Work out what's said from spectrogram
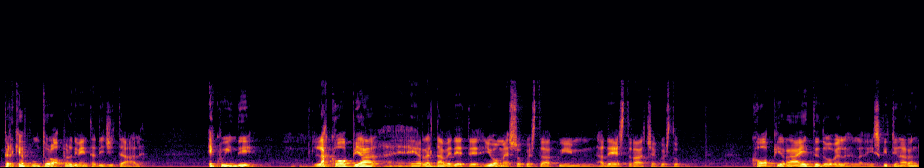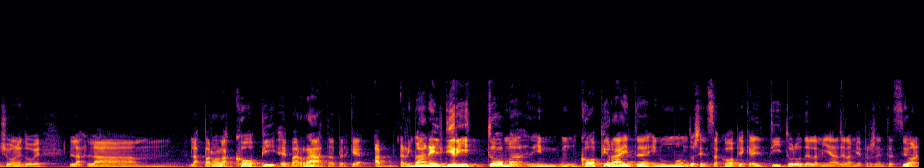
perché appunto l'opera diventa digitale. E quindi la copia eh, in realtà vedete io ho messo questa qui a destra c'è questo copyright dove, scritto in arancione dove la, la, la parola copy è barrata perché rimane il diritto ma un copyright in un mondo senza copie che è il titolo della mia, della mia presentazione.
